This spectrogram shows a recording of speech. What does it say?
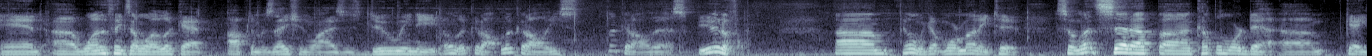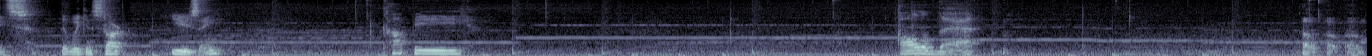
And uh, one of the things I want to look at optimization wise is do we need? Oh, look at all look at all these look at all this beautiful. Um, oh, we got more money too. So let's set up uh, a couple more um, gates that we can start using. Copy all of that. Oh, oh, oh.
